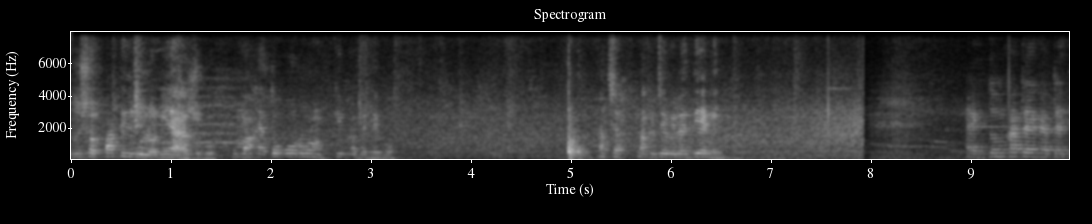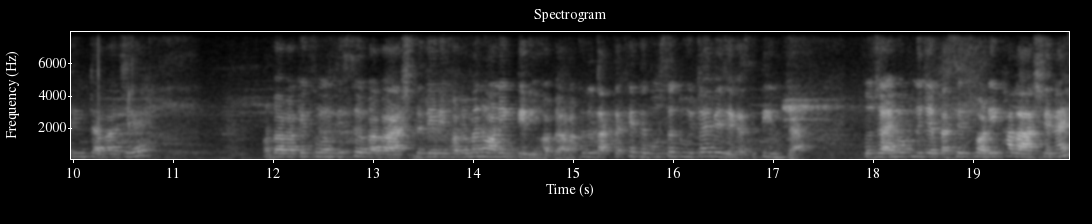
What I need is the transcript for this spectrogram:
শুধু সব পাতিলগুলো নিয়ে আসব। মা এত গরম, কীভাবে নেব? আচ্ছা মাকে টেবিলে দিয়ে নিই একদম কাটায় কাটায় তিনটা বাজে। ওর বাবাকে ফোন দিচ্ছে, ওর বাবা আসতে দেরি হবে মানে অনেক দেরি হবে। আমাকে তো ডাক্তার খেতে বলছে দুইটায় বেজে গেছে, তিনটা। তো যাই হোক, নিজের কাছে সরি, খালা আসে নাই।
